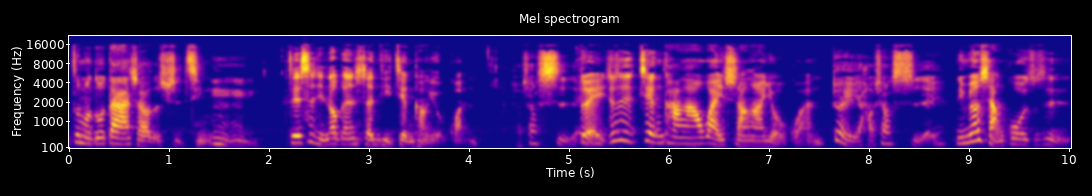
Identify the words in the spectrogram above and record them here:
这么多大大小小的事情，嗯嗯，这些事情都跟身体健康有关，好像是哎、欸、对，就是健康啊、外伤啊有关，对，好像是哎、欸、你没有想过就是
